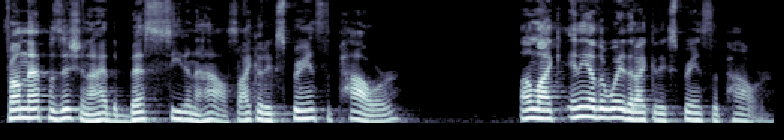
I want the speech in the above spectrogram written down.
From that position, I had the best seat in the house. I could experience the power unlike any other way that I could experience the power.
